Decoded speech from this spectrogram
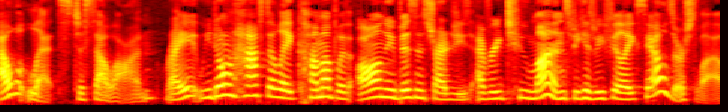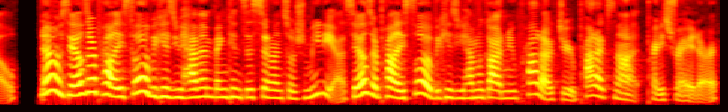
outlets to sell on, right? We don't have to like come up with all new business strategies every two months because we feel like sales are slow. No, sales are probably slow because you haven't been consistent on social media. Sales are probably slow because you haven't got a new product or your product's not priced right or,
